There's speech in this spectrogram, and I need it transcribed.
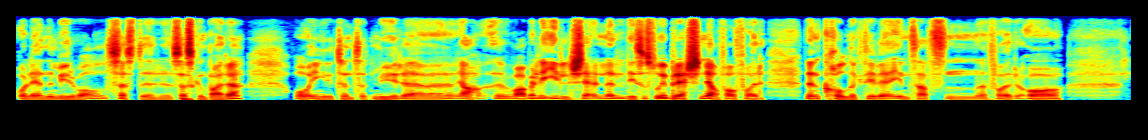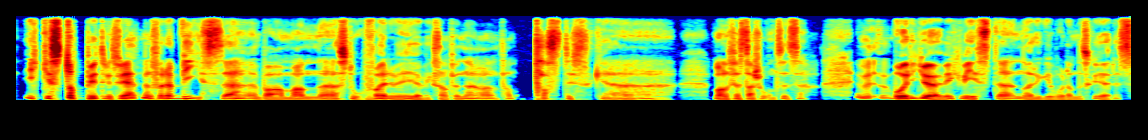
og Lene Myhrvold, søskenparet, og Ingrid Tønseth Myhr eh, ja, var vel ildsjelene, de som sto i bresjen iallfall for den kollektive innsatsen for å ikke stoppe ytringsfrihet, men for å vise hva man sto for i Gjøvik-samfunnet. Det var en fantastisk eh, manifestasjon, syns jeg. Hvor Gjøvik viste Norge hvordan det skulle gjøres.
